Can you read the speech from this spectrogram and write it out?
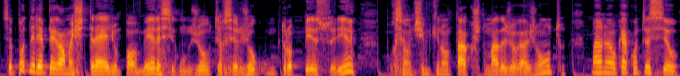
Você poderia pegar uma estreia de um Palmeiras, segundo jogo, terceiro jogo, um tropeço ali, por ser um time que não está acostumado a jogar junto, mas não é o que aconteceu.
